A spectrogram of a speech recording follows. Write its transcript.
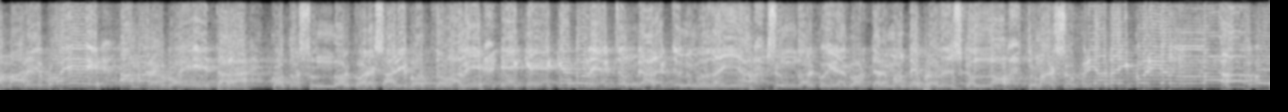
আমারে বয়ে, আমার বয়ে তারা কত সুন্দর করে সারিবদ্ধভাবে একে একে দলে একজন আরেকজন বোঝাইয়া সুন্দর কইরা গর্তের মধ্যে প্রবেশ করল। তোমার শুক্রিয়া আদায় করি আল্লাহ গো।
